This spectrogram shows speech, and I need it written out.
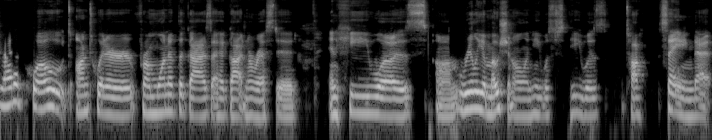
read a quote on Twitter from one of the guys that had gotten arrested, and he was um, really emotional, and he was he was talk saying that,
